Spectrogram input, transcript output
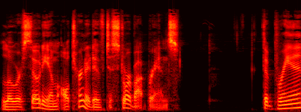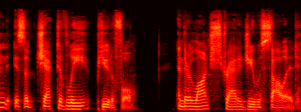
lower sodium alternative to store bought brands. The brand is objectively beautiful, and their launch strategy was solid.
